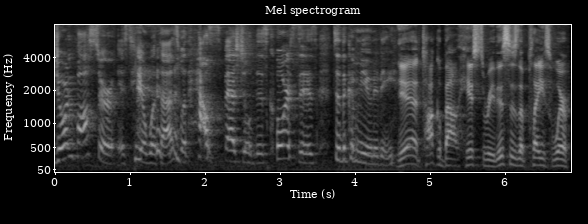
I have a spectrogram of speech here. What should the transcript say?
Jordan Foster is here with us with how special this course is to the community. Yeah, talk about history. This is a place where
